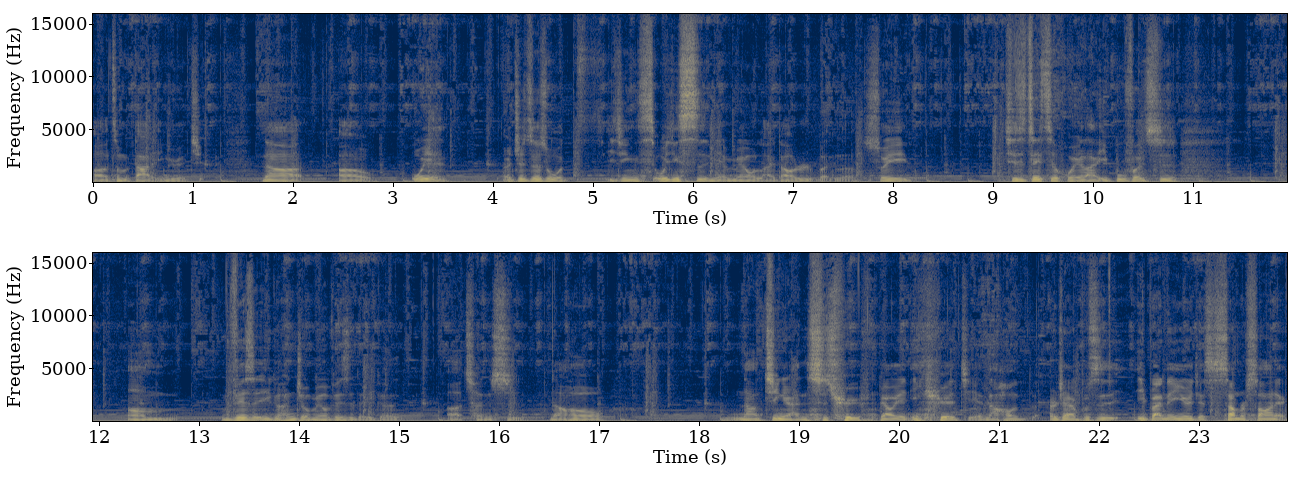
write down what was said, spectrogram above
呃这么大的音乐节，那呃我也，而且这是我已经我已经四年没有来到日本了，所以其实这次回来一部分是嗯 visit 一个很久没有 visit 的一个呃城市，然后。然后竟然是去表演音乐节，然后而且还不是一般的音乐节，是 Summer Sonic，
